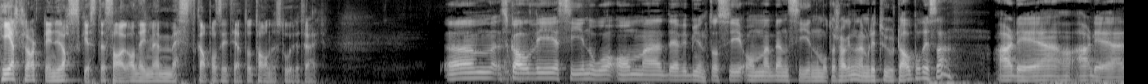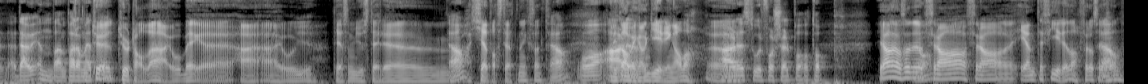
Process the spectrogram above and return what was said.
helt klart den raskeste sagaen, den med mest kapasitet til å ta ned store trær. Um, skal vi si noe om eh, det vi begynte å si om bensinmotorsagene, nemlig turtall på disse? Er det, er det Det er jo enda en parameter. Tur, turtallet er jo, er, jo det som justerer Ja. kjedehastigheten, ikke sant. Ja, og Litt avhengig av giringa, da. Er det stor forskjell på topp? Ja, altså det, fra én til fire, da, for å si det Ja. sånn.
